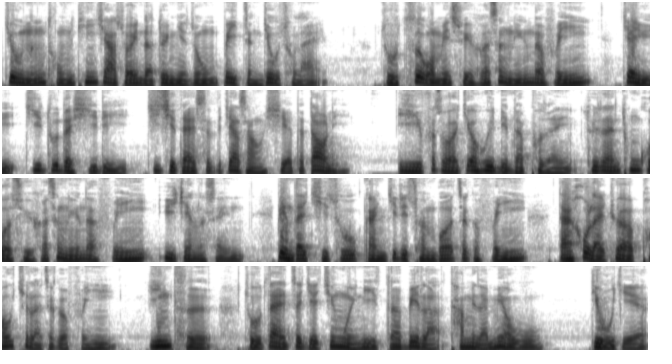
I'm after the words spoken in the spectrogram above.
就能从天下所有的罪孽中被拯救出来。主赐我们水和圣灵的福音，鉴于基督的洗礼及其在十字架上写的道理。以弗所教会里的仆人虽然通过水和圣灵的福音遇见了神，并在起初感激地传播这个福音，但后来却抛弃了这个福音。因此，主在这节经文里责备了他们的谬误。第五节，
